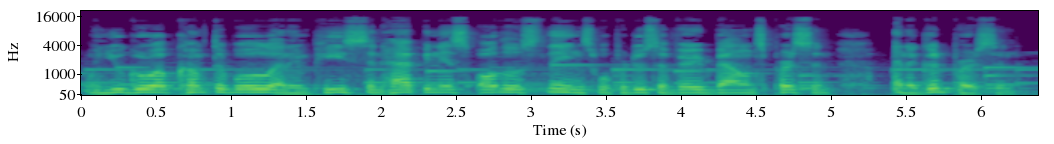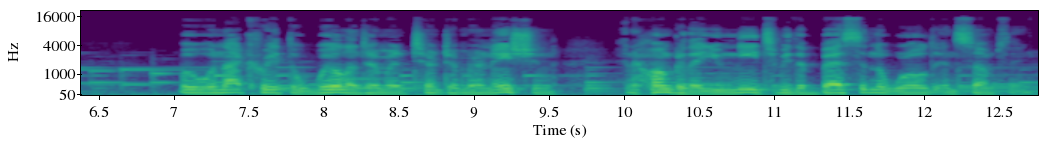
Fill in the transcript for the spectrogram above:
When you grow up comfortable and in peace and happiness, all those things will produce a very balanced person and a good person, but will not create the will and determination and hunger that you need to be the best in the world in something.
